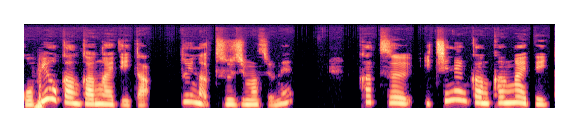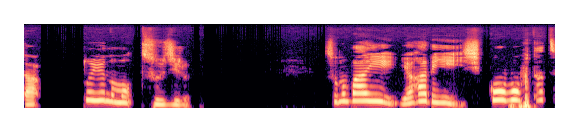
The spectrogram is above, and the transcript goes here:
5秒間考えていたというのは通じますよね。かつ、1年間考えていたというのも通じる。その場合、やはり思考を2つ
